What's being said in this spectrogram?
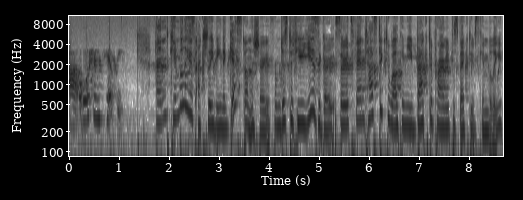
our oceans healthy. And Kimberly has actually been a guest on the show from just a few years ago, so it's fantastic to welcome you back to Primary Perspectives, Kimberly.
